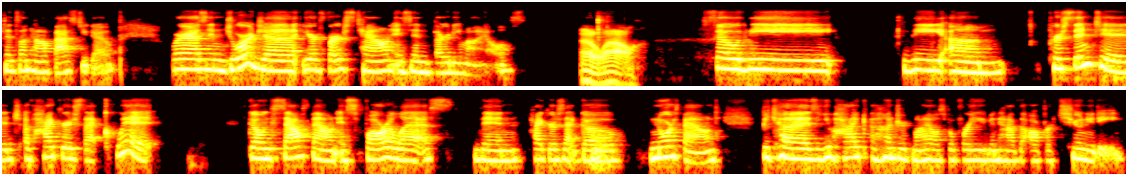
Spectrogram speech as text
Depends on how fast you go. Whereas in Georgia, your first town is in 30 miles. Oh wow. So the the um, percentage of hikers that quit going southbound is far less than hikers that go northbound because you hike 100 miles before you even have the opportunity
